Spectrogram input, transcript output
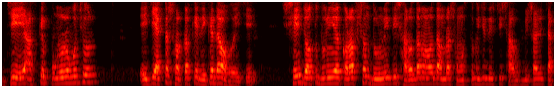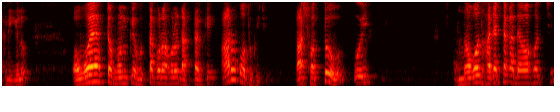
যে আজকে পনেরো বছর এই যে একটা সরকারকে রেখে দেওয়া হয়েছে সে যত দুনিয়ার করাপশন দুর্নীতি সারদা নারদা আমরা সমস্ত কিছু দেখছি বিশ্বাসে চাকরি গেল। অভয়া একটা বোনকে হত্যা করা হলো ডাক্তারকে আরও কত কিছু। তা সত্ত্বেও ওই নগদ হাজার টাকা দেওয়া হচ্ছে।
